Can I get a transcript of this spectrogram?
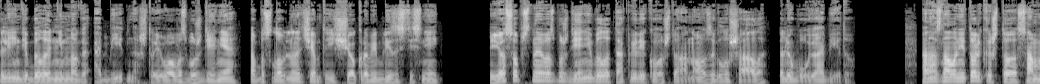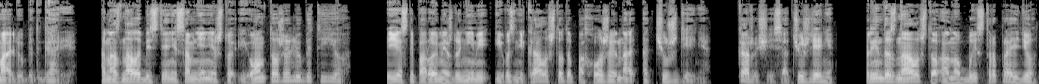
Линде было немного обидно, что его возбуждение обусловлено чем-то еще, кроме близости с ней, ее собственное возбуждение было так велико, что оно заглушало любую обиду. Она знала не только, что сама любит Гарри, она знала без тени сомнения, что и он тоже любит ее. И если порой между ними и возникало что-то похожее на отчуждение, кажущееся отчуждение, Линда знала, что оно быстро пройдет,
